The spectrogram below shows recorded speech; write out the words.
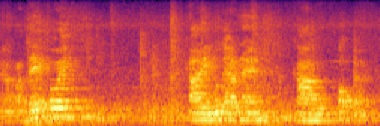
nella pratempoi cari moderne Karl Popper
